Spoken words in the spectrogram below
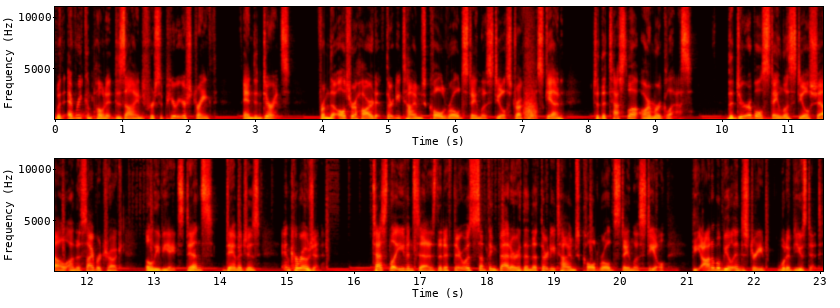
with every component designed for superior strength and endurance, from the ultra-hard 30 times cold-rolled stainless steel structural skin to the Tesla armor glass. The durable stainless steel shell on the Cybertruck alleviates dents, damages, and corrosion, Tesla even says that if there was something better than the 30 times cold rolled stainless steel, the automobile industry would have used it.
